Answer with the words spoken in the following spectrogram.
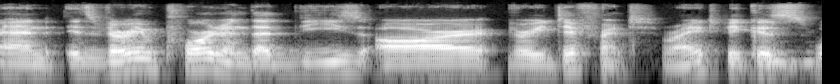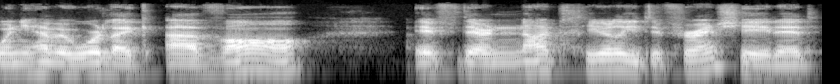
and it's very important that these are very different, right? Because mm-hmm. when you have a word like avant, if they're not clearly differentiated,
